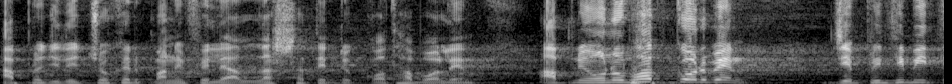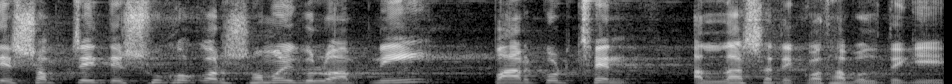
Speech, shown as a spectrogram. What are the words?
আপনি যদি চোখের পানি ফেলে আল্লাহর সাথে একটু কথা বলেন, আপনি অনুভব করবেন যে পৃথিবীতে সবচাইতে সুখকর সময়গুলো আপনি পার করছেন। আল্লাহর সাথে কথা বলতে গিয়ে,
